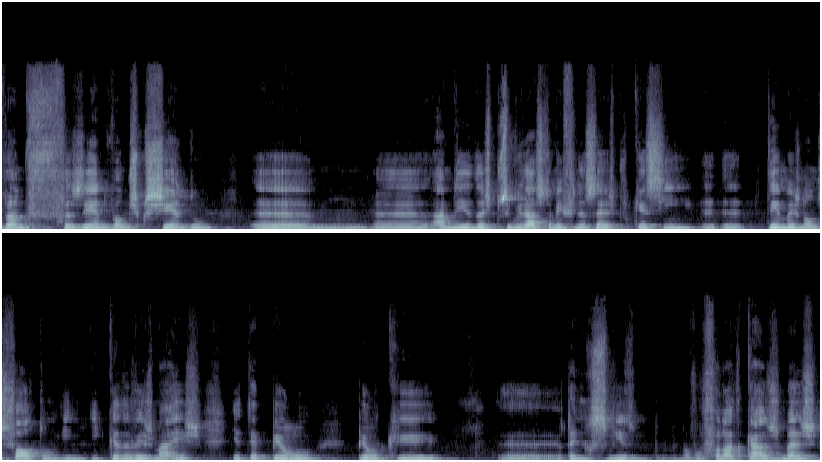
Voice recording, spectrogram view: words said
vamos fazendo, vamos crescendo uh, uh, à medida das possibilidades também financeiras, porque assim, uh, temas não nos faltam e, e, cada vez mais, e até pelo, pelo que eu tenho recebido, não vou falar de casos, mas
